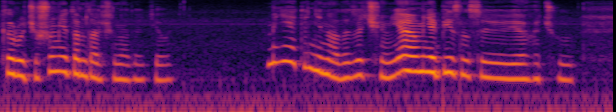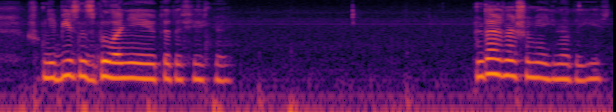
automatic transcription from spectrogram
Короче, что мне там дальше надо делать? Мне это не надо, зачем? Я, у меня бизнес, и я хочу, чтобы мне бизнес был, а не вот эта фигня. Даже знаешь, что мне не надо есть.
